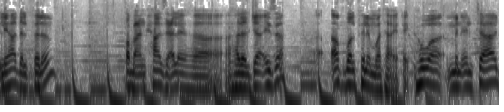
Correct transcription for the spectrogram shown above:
لهذا الفيلم. طبعا حاز عليه هذا الجائزة. أفضل فيلم وثائقي. هو من إنتاج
